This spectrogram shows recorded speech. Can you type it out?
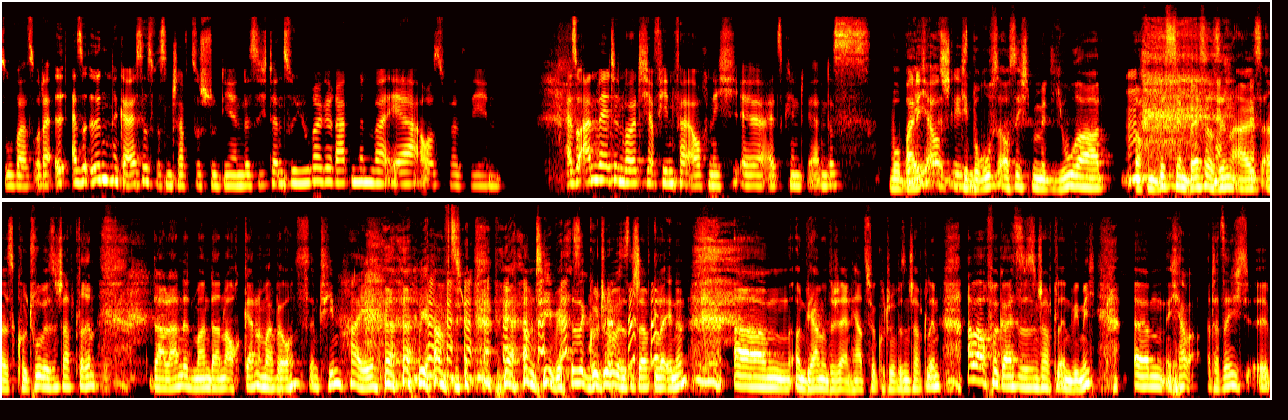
sowas. Oder äh, also irgendeine Geisteswissenschaft zu studieren. Dass ich dann zu Jura geraten bin, war eher aus Versehen. Also Anwältin wollte ich auf jeden Fall auch nicht äh, als Kind werden. Das Wobei würde ich äh, ausschließen. die Berufsaussichten mit Jura noch ein bisschen besser sind als als Kulturwissenschaftlerin. Da landet man dann auch gerne mal bei uns im Team. Hi, wir haben, wir haben diverse KulturwissenschaftlerInnen ähm, und wir haben natürlich ein Herz für KulturwissenschaftlerInnen, aber auch für GeisteswissenschaftlerInnen wie mich. Ähm, ich habe tatsächlich äh,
